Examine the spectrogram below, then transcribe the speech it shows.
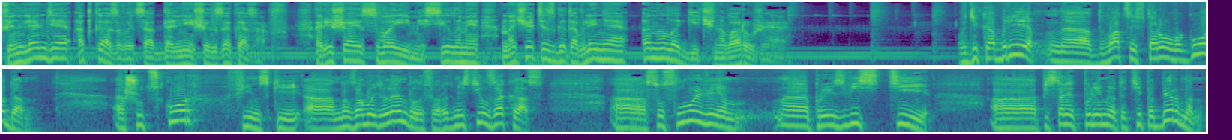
Финляндия отказывается от дальнейших заказов, решая своими силами начать изготовление аналогичного оружия. В декабре 22 э, года э, Шуцкор финский э, на заводе Ленделофер разместил заказ с условием произвести пистолет-пулемета типа «Берман»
